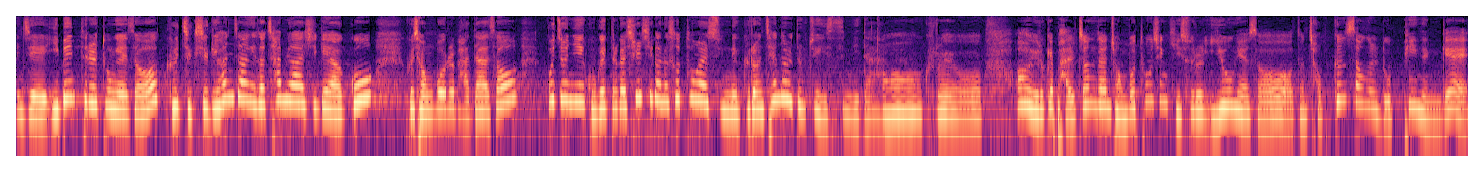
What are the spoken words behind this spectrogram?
이제 이벤트를 통해서 그 즉시로 현장에서 참여하시게 하고 그 정보를 정보를 받아서 꾸준히 고객들과 실시간으로 소통할 수 있는 그런 채널들도 있습니다. 어, 그래요. 아, 이렇게 발전된 정보통신 기술을 이용해서 어떤 접근성을 높이는 게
